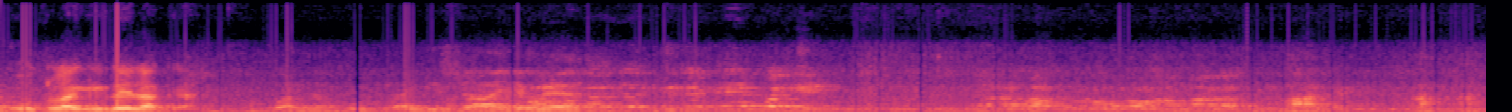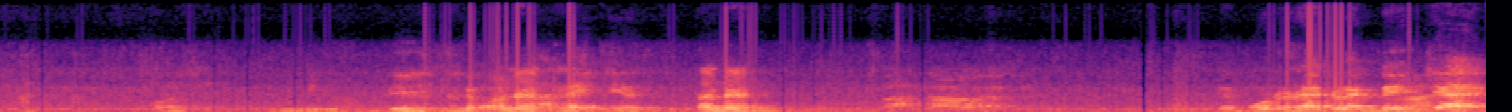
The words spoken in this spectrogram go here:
ભૂખ લાગી ગઈ લાગે ભગવાનને ભૂખ લાગી છે આ એટલે હા. કોણ છે? અને આગળ ગયો. તને કે મોટરસાઇકલ લઈને બેસી જાય.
